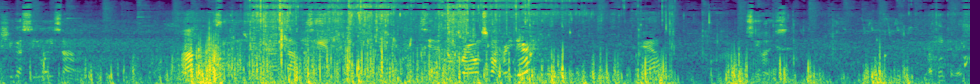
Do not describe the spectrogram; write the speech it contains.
He's. You got sea lice on it. Huh? See that little brown spot right there? Yeah. Sea lice. I think it is.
